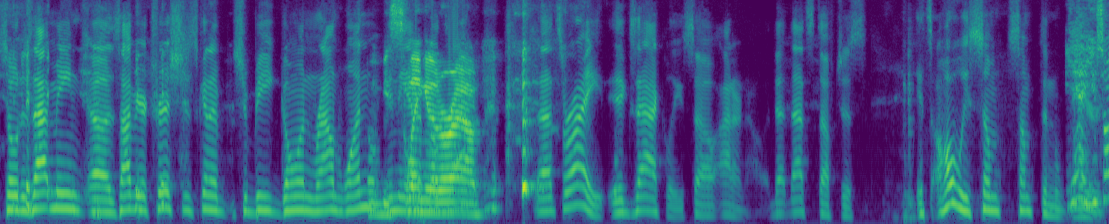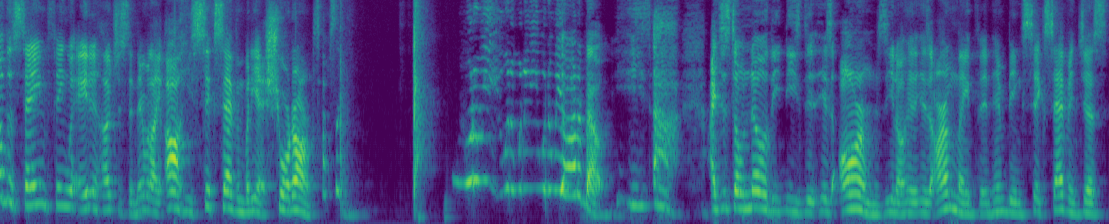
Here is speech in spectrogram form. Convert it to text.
so does that mean uh, Xavier Triche is gonna should be going round one? Don't be slinging it around. That's right, exactly. So I don't know that that stuff just it's always some something. Yeah, you saw the same thing with Aidan Hutchinson. They were like, oh, he's six seven, but he has short arms. I was like, what are we what, what, are, what are we on about? He's ah, I just don't know these his arms, you know, his, his arm length and him being six seven. Just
